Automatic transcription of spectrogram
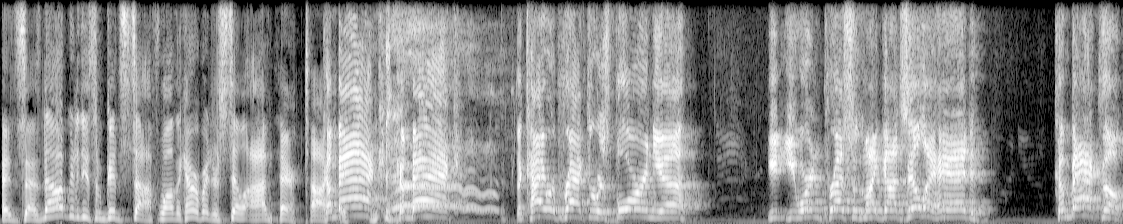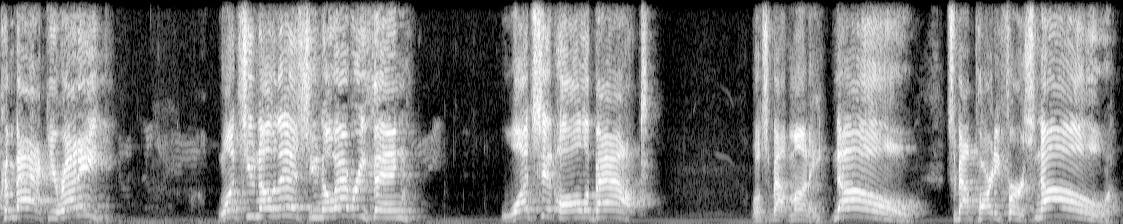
and says, "Now I'm going to do some good stuff," while the chiropractor's still on there talking. Come back. Come back. The chiropractor was boring you. You, you weren't impressed with my Godzilla head. Come back, though. Come back. You ready? Once you know this, you know everything. What's it all about? Well, it's about money. No. It's about party first. No.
